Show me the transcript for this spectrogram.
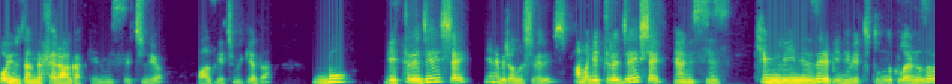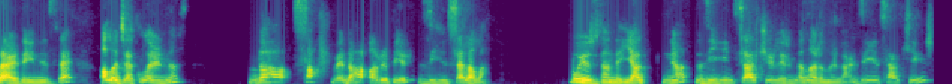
o yüzden de feragat kelimesi seçiliyor. Vazgeçmek ya da. Bu getireceği şey yine bir alışveriş ama getireceği şey yani siz kimliğinizi bir nevi tutunduklarınızı verdiğinizde alacaklarınız daha saf ve daha arı bir zihinsel alan. Bu yüzden de yagna zihinsel kirlerinden arınırlar. Zihinsel kir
